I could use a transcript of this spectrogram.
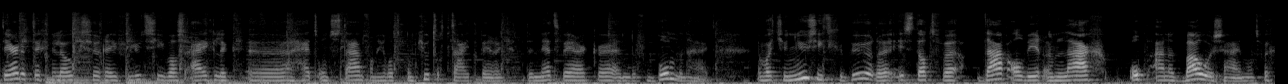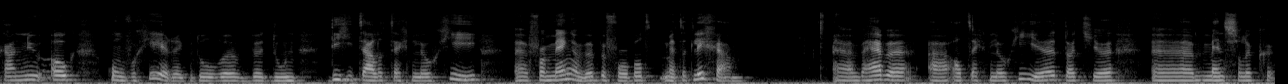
Derde technologische revolutie was eigenlijk uh, het ontstaan van heel het computertijdperk. De netwerken en de verbondenheid. En wat je nu ziet gebeuren is dat we daar alweer een laag op aan het bouwen zijn. Want we gaan nu ook convergeren. Ik bedoel, we, we doen digitale technologie, uh, vermengen we bijvoorbeeld met het lichaam. Uh, we hebben uh, al technologieën dat je uh, menselijk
